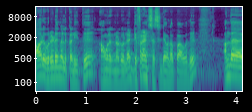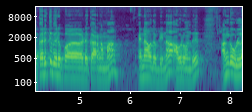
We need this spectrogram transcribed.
ஆறு வருடங்கள் கழித்து அவங்களுக்கு நடுவில் டிஃப்ரென்சஸ் டெவலப் ஆகுது. அந்த கருத்து வேறுபாடு காரணமாக என்ன ஆகுது அப்படின்னா அவர் வந்து அங்கே உள்ள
